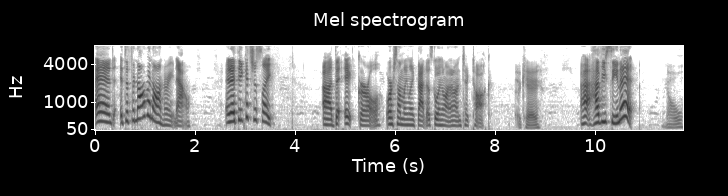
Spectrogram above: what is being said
And it's a phenomenon right now. And I think it's just like uh, the it girl or something like that that's going on on TikTok. okay, Ha have you seen it? no,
